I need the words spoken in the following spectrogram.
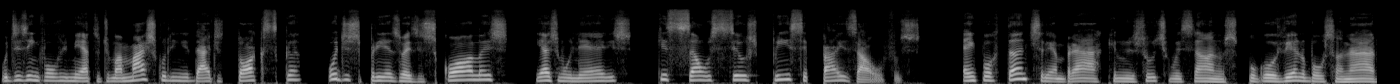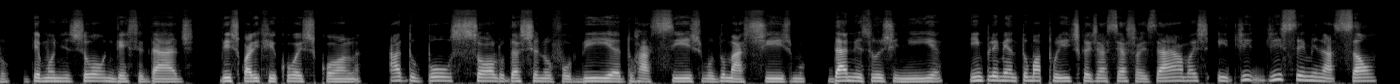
o desenvolvimento de uma masculinidade tóxica, o desprezo às escolas e às mulheres que são os seus principais alvos. É importante lembrar que nos últimos anos o governo Bolsonaro demonizou a universidade, desqualificou a escola, adubou o solo da xenofobia, do racismo, do machismo, da misoginia, implementou uma política de acesso às armas e de disseminação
